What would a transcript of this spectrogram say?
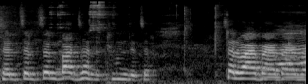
चल चल चल बाद झालं. ठेवून दे चल. चल बाय बाय बाय बाय.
